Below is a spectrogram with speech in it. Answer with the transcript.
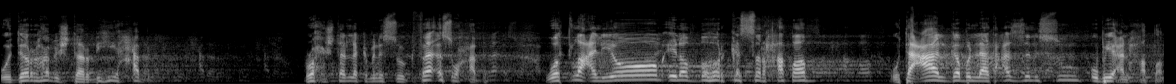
ودرهم اشتر به حبل. روح اشتر لك من السوق فأس وحبل. واطلع اليوم إلى الظهر كسر حطب وتعال قبل لا تعزل السوق وبيع الحطب.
